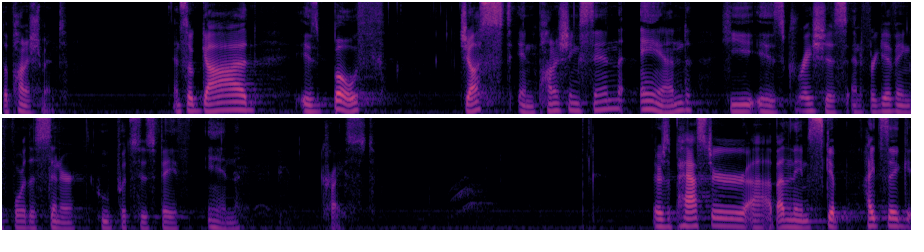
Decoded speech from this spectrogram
the punishment. And so God is both just in punishing sin and he is gracious and forgiving for the sinner who puts his faith in Christ. There's a pastor uh, by the name Skip Heitzig,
